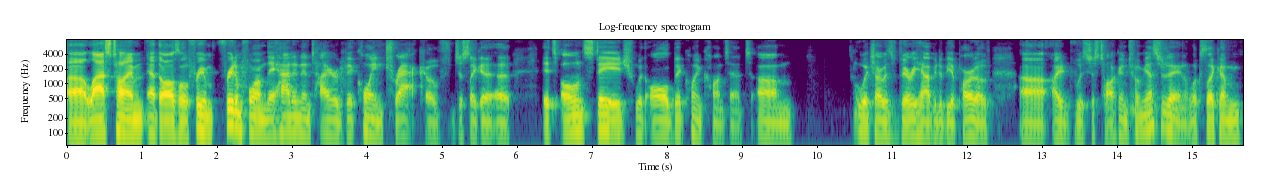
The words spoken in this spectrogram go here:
uh, last time at the Oslo Freedom Freedom Forum, they had an entire Bitcoin track of just like a, a its own stage with all Bitcoin content, um, which I was very happy to be a part of. Uh, I was just talking to him yesterday, and it looks like I'm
